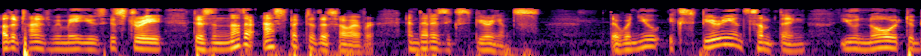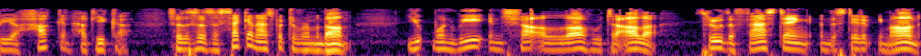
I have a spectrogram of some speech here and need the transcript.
Other times we may use history. There's another aspect to this, however, and that is experience. That when you experience something, you know it to be a haq and hakika. So this is the second aspect of Ramadan you, when we insha'Allah ta'ala, through the fasting and the state of iman,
